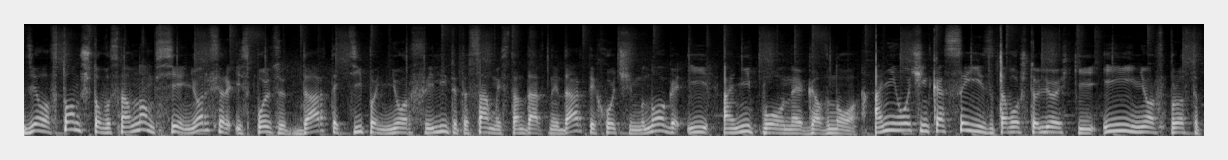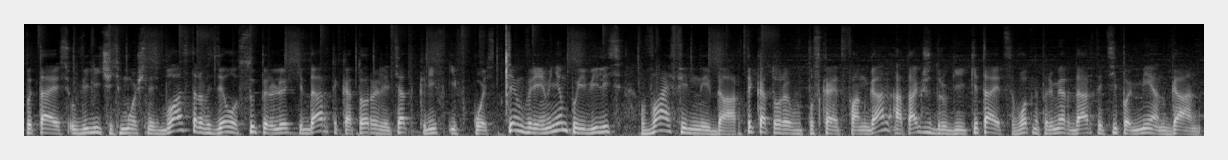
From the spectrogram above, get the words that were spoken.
Дело в том, что в основном все нерферы используют дарты типа Nerf Elite. Это самые стандартные дарты, их очень много и они полное говно. Они очень косые из-за того, что легкие и Nerf просто пытаясь увеличить мощность бластеров сделал супер легкие дарты, которые летят крив и в кость. Тем временем появились вафельные дарты, которые выпускает Фанган, а также другие китайцы. Вот, например, дарты типа Менган.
